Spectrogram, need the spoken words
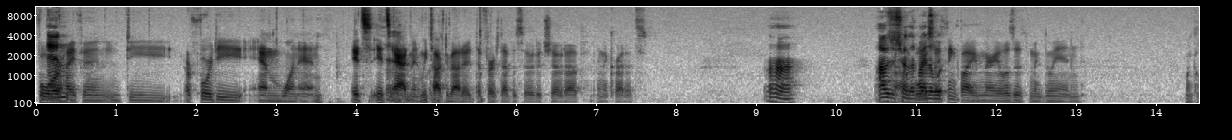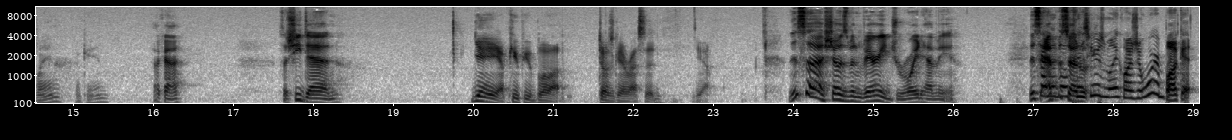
4 N- hyphen D or 4D M1N. It's it's admin. We talked about it the first episode. It showed up in the credits. Uh huh. I was just Uh, trying to voice, find I a. think by Mary Elizabeth McGuinn. McGlynn? McGinn? Okay. So she dead. Yeah, yeah, yeah. Pew pew blow up. Does get arrested. Yeah. This uh, show has been very droid heavy. This episode. here's my question: Where bucket?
